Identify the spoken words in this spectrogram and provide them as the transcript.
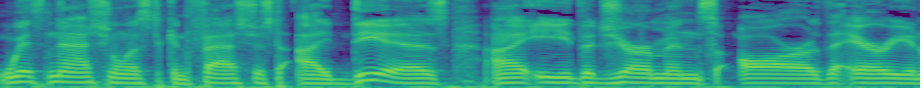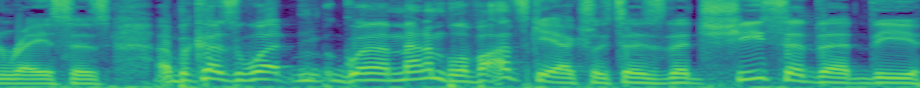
with nationalistic and fascist ideas, i.e., the Germans are the Aryan races, uh, because what uh, Madame Blavatsky actually says that she said that the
